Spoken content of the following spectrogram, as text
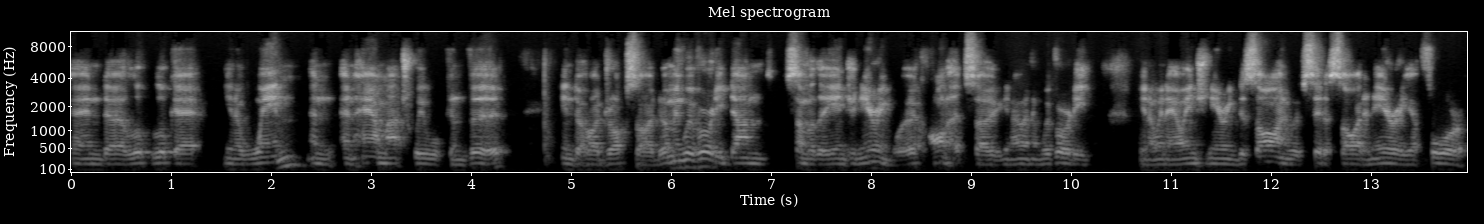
and uh, look look at you know when and and how much we will convert into hydroxide. I mean, we've already done some of the engineering work on it. So, you know, and we've already, you know, in our engineering design, we've set aside an area for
